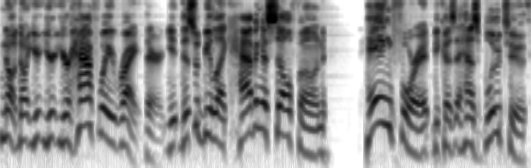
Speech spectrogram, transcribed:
no, no, you're you're, you're halfway right there. You, this would be like having a cell phone, paying for it because it has Bluetooth,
